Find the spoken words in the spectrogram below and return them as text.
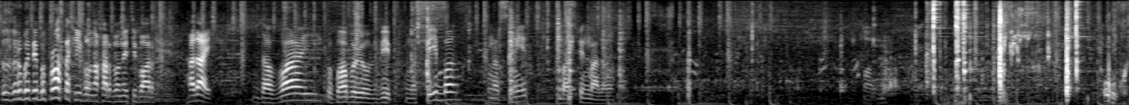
Тут зробити би просто фібл на хардванеті бар. Гадай. Давай попробую віп на фіба, на сміт, баспін мануал. Ух,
